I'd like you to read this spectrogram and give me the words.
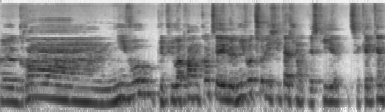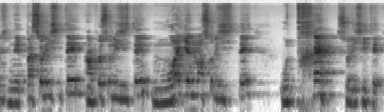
euh, grand niveau que tu dois prendre en compte, c'est le niveau de sollicitation. Est-ce que c'est quelqu'un qui n'est pas sollicité, un peu sollicité, moyennement sollicité ou très sollicité?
